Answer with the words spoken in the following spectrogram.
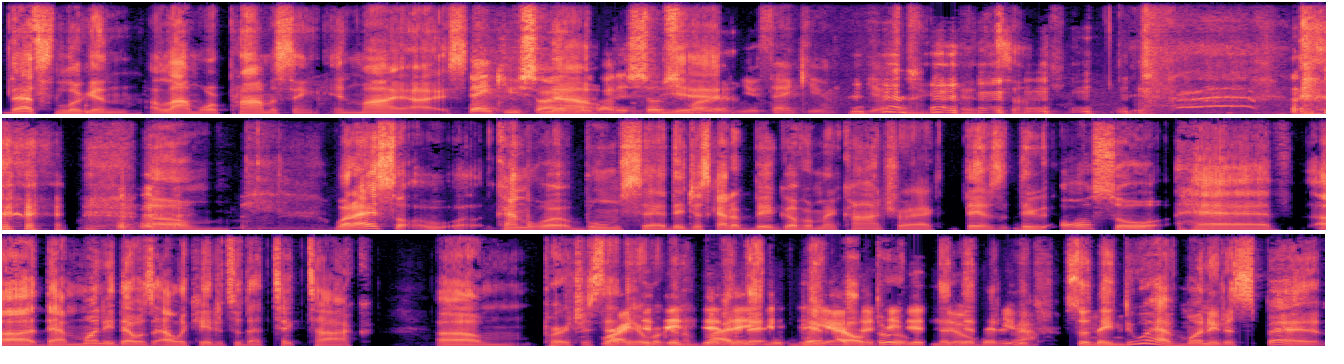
that's looking a lot more promising in my eyes. Thank you, Cyber. Now, that is so smart yeah. of you. Thank you. Yes. um, um, what I saw, kind of what Boom said, they just got a big government contract. There's they also have uh, that money that was allocated to that TikTok um purchase that right, they were going to buy they, that, they, yeah, fell that through. That yeah. So mm-hmm. they do have money to spend.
